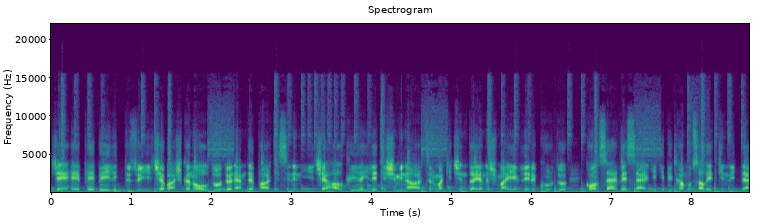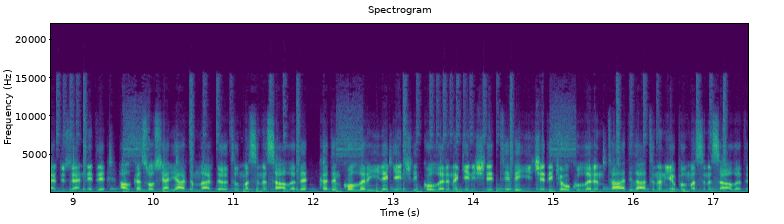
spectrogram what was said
CHP Beylikdüzü ilçe başkanı olduğu dönemde partisinin ilçe halkıyla iletişimini artırmak için dayanışma evleri kurdu, konser ve sergi gibi kamusal etkinlikler düzenledi, halka sosyal yardımlar dağıtılmasını sağladı, kadın kolları ile gençlik kollarını genişletti ve ilçedeki okulların tadilatının yapılmasını sağladı.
